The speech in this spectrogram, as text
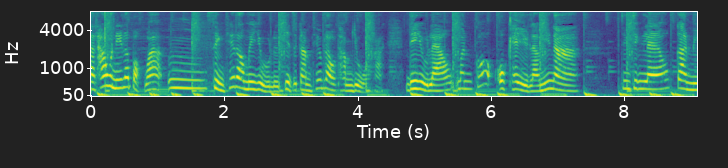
แต่ถ้าวันนี้เราบอกว่าสิ่งที่เรามีอยู่หรือกิจกรรมที่เราทำอยู่ค่ะ ดีอยู่แล้วมันก็โอเคอยู่แล้วนี่นา จริงๆ แล้วการมี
